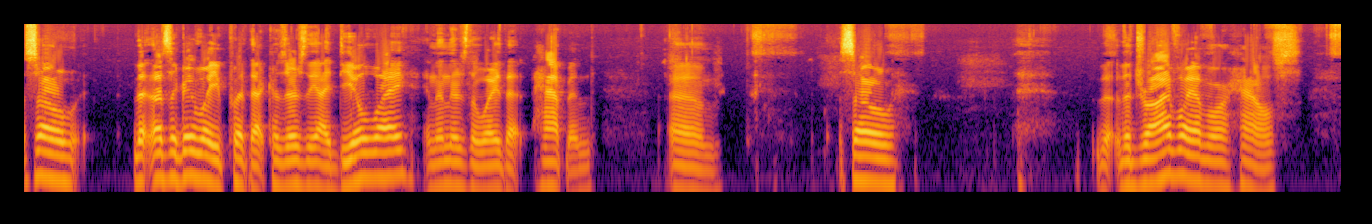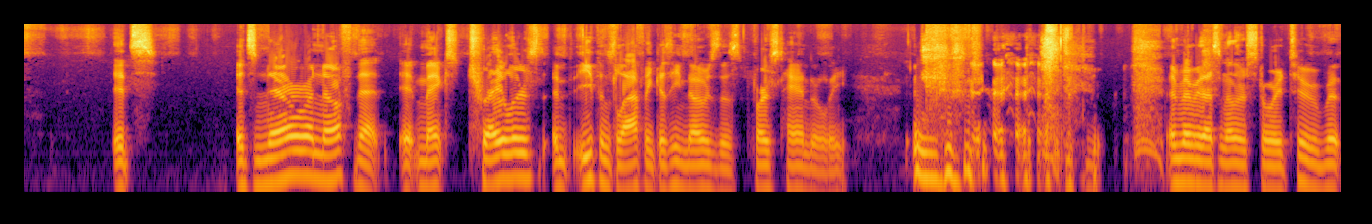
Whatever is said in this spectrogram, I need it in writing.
So that, that's a good way you put that because there's the ideal way, and then there's the way that happened. Um, so the the driveway of our house, it's it's narrow enough that it makes trailers. And Ethan's laughing because he knows this first and maybe that's another story too. But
